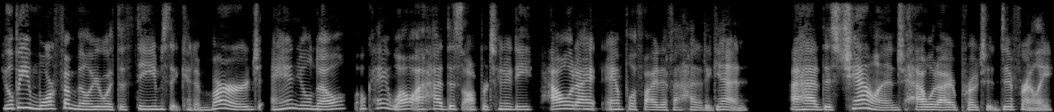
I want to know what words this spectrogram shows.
you'll be more familiar with the themes that could emerge and you'll know, okay, well, I had this opportunity. How would I amplify it if I had it again? I had this challenge. How would I approach it differently?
